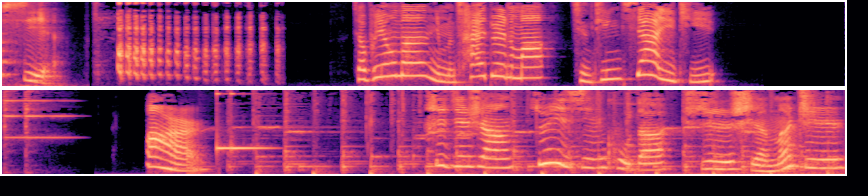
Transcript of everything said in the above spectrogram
写，小朋友们，你们猜对了吗？请听下一题。二，世界上最辛苦的是什么枝？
